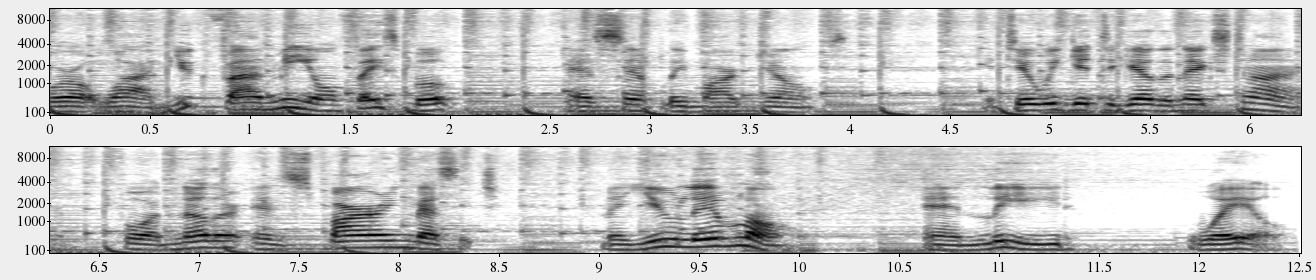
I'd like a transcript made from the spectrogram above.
Worldwide. You can find me on Facebook as simply Mark Jones. Until we get together next time for another inspiring message, may you live long and lead well.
